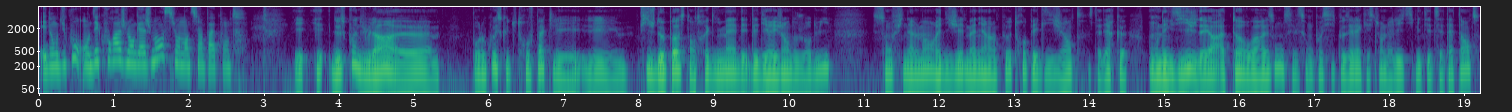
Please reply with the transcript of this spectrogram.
Et donc du coup, on décourage l'engagement si on n'en tient pas compte. Et, de ce point de vue-là, pour le coup, est-ce que tu trouves pas que les, fiches de poste, entre guillemets, des dirigeants d'aujourd'hui sont finalement rédigés de manière un peu trop exigeante? C'est-à-dire que on exige, d'ailleurs à tort ou à raison, on peut aussi se poser la question de la légitimité de cette attente,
